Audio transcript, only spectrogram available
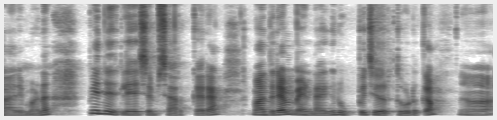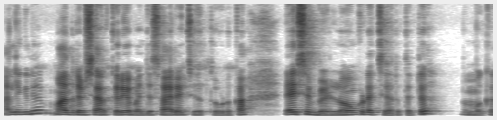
കാര്യമാണ്. പിന്നെ ലേശം ശർക്കര മധുരം വേണ്ടെങ്കിൽ ഉപ്പ് ചേർത്ത് കൊടുക്കാം. അല്ലെങ്കിൽ മധുരം ശർക്കരയോ പഞ്ചസാരയോ ചേർത്ത് കൊടുക്കാം. ലേശം വെള്ളവും കൂടെ ചേർത്തിട്ട് നമുക്ക്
